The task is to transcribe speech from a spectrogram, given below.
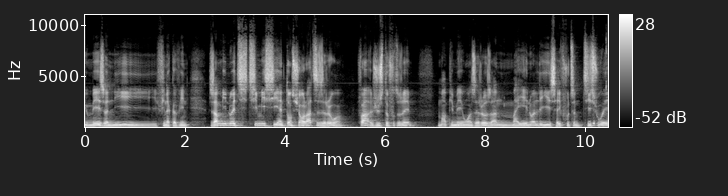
iomezan'ny fianakaviany, za mino hoe tsy tsy misy intention ratsy izy ireo a fa juste fotsiny hoe mampimehy ho an'zareo zany maheno an'le izy zay fotsiny tsisy hoe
